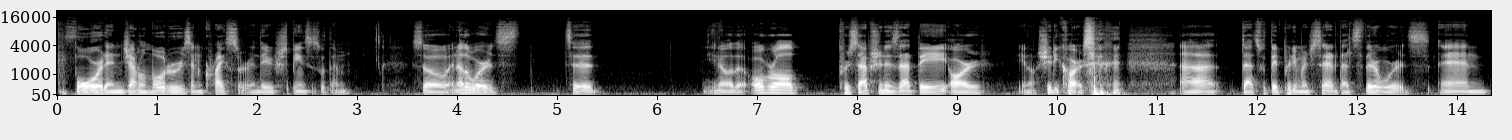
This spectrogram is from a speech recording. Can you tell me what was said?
Ford and General Motors and Chrysler and their experiences with them. So, in other words, to you know, the overall perception is that they are you know shitty cars. uh, that's what they pretty much said. That's their words, and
